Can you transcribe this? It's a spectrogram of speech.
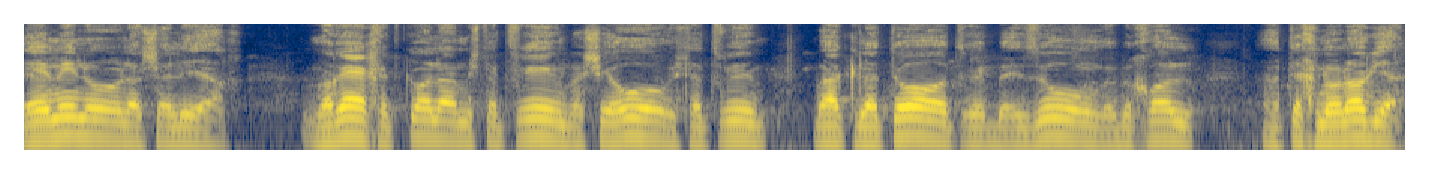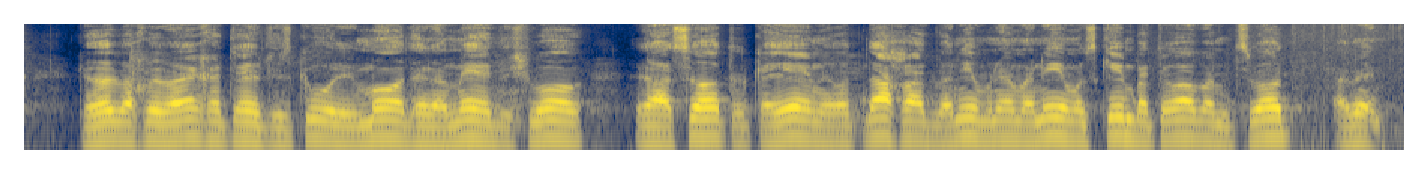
האמינו לשליח. מברך את כל המשתתפים בשיעור, משתתפים בהקלטות ובזום ובכל הטכנולוגיה. כזאת ברוך הוא יברך אתכם, תזכו ללמוד, ללמד, לשמור, לעשות, לקיים, לראות נחת, בנים ובני בנים, עוסקים בתורה ובמצוות, אמן.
